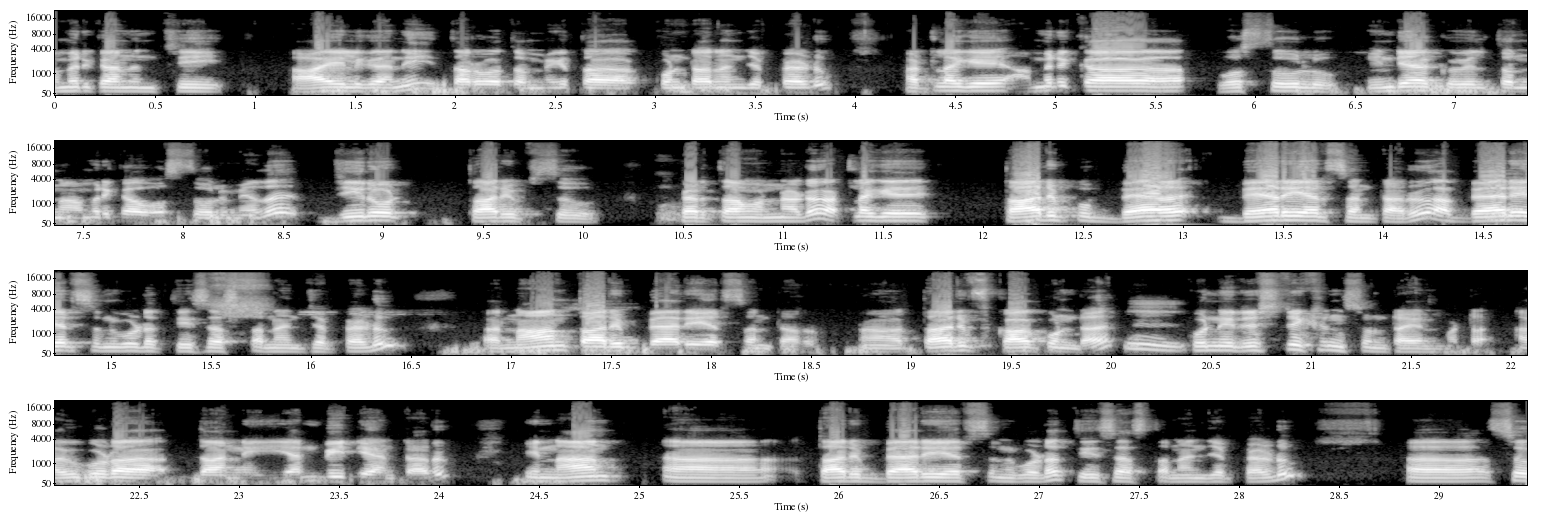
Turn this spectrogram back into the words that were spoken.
అమెరికా నుంచి ఆయిల్ కానీ తర్వాత మిగతా కొంటానని చెప్పాడు. అట్లాగే అమెరికా వస్తువులు ఇండియాకు వెళ్తున్న అమెరికా వస్తువుల మీద జీరో టారిఫ్స్ పెడతామన్నాడు. అట్లాగే తారిఫ్ బ్యా బ్యారియర్స్ అంటారు. ఆ బ్యారియర్స్ కూడా తీసేస్తానని చెప్పాడు. నాన్ తారిఫ్ బ్యారియర్స్ అంటారు. తారిఫ్ కాకుండా కొన్ని రెస్ట్రిక్షన్స్ ఉంటాయన్నమాట. అవి కూడా దాన్ని ఎన్బిటి అంటారు. ఈ నాన్ తారిఫ్ బ్యారియర్స్ని కూడా తీసేస్తానని చెప్పాడు. So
